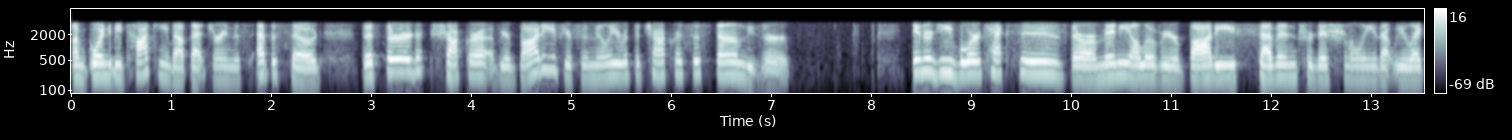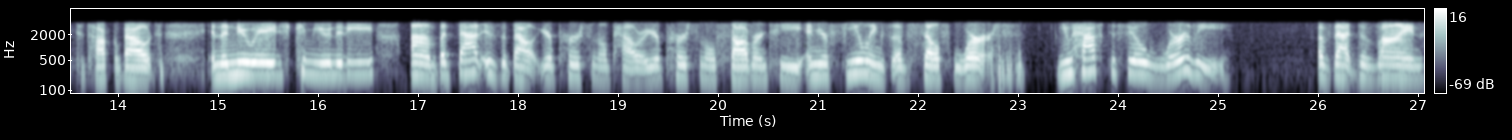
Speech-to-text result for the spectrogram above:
I'm going to be talking about that during this episode. The third chakra of your body, if you're familiar with the chakra system, these are energy vortexes. There are many all over your body, seven traditionally that we like to talk about in the New Age community. Um, but that is about your personal power, your personal sovereignty, and your feelings of self worth. You have to feel worthy of that divine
